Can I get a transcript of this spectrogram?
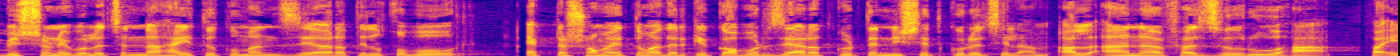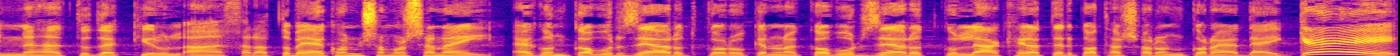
বিশ্বনী বলেছেন নাহাই তুকুমান জিয়ারাতিল কবর। একটা সময় তোমাদেরকে কবর জিয়ারত করতে নিষেধ করেছিলাম। আল আনা ফাজুরুহা, ফা ইন্নাহা তুদাক্কিরুল আখিরা। তবে এখন সমস্যা নাই, এখন কবর জিয়ারত করো। কেননা কবর জিয়ারত করলে আখেরাতের কথা স্মরণ করায় দেয়। কে?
